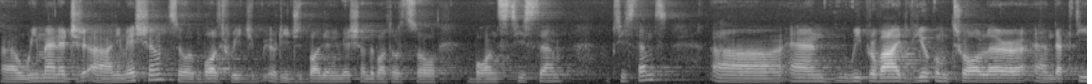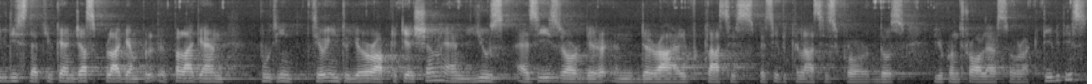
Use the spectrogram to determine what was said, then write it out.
Uh, we manage uh, animation, so both rigid, rigid, body animation, but also bone system systems. Uh, and we provide view controller and activities that you can just plug and pl plug and put into, into your application and use as is or der derive classes, specific classes for those view controllers or activities.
